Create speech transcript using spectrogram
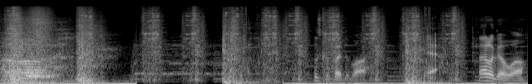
Uh, let's go fight the boss. Yeah, that'll go well.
